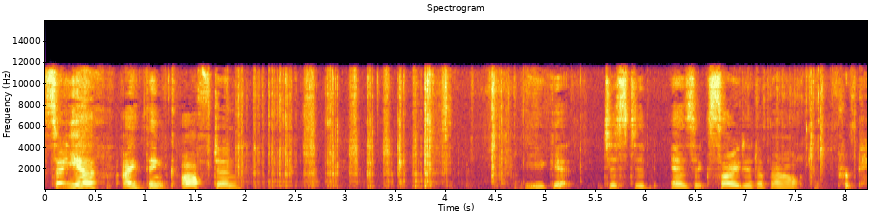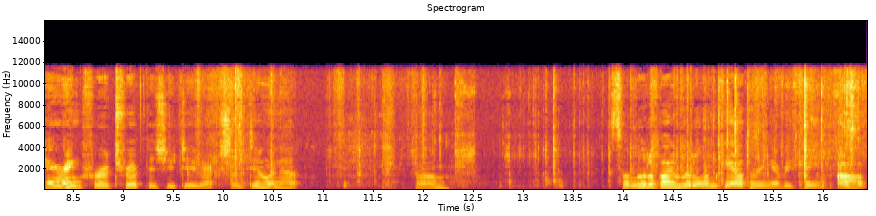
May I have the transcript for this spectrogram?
So yeah, I think often you get just as excited about preparing for a trip as you do actually doing it. Um, so little by little I'm gathering everything up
